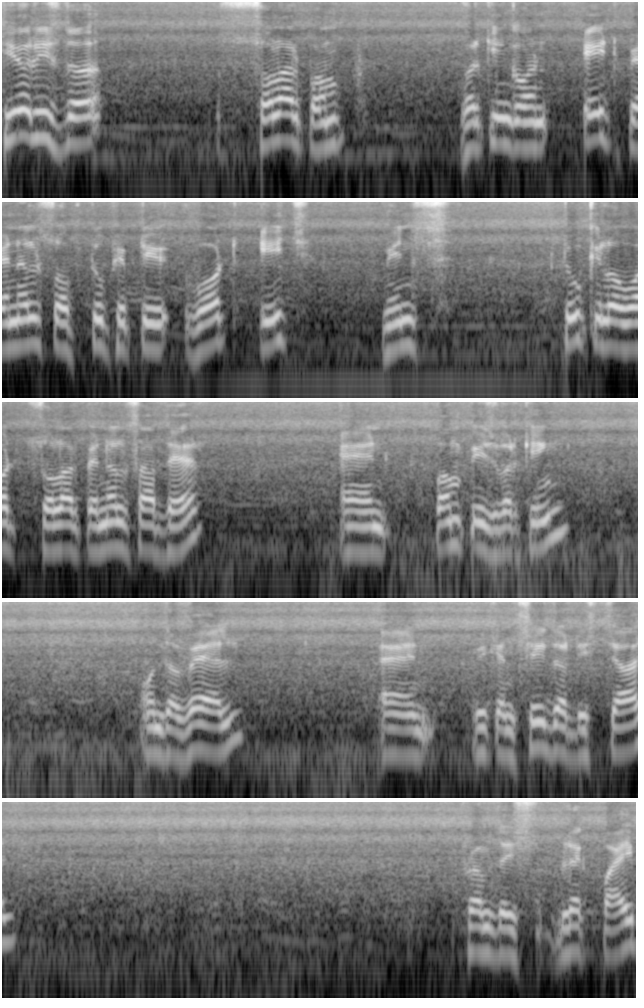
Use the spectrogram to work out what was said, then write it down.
Here is the solar pump working on 8 panels of 250 watt each means 2 kilowatt solar panels are there and pump is working on the well and we can see the discharge from this black pipe.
